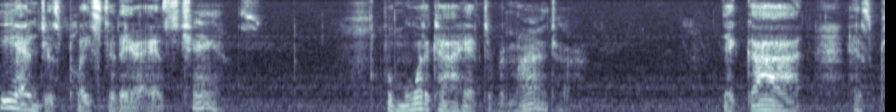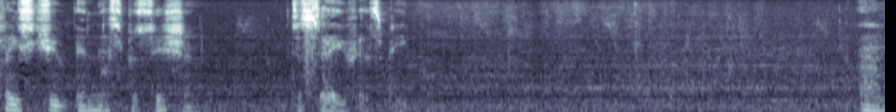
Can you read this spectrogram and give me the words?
He hadn't just placed her there as chance. For Mordecai had to remind her that God has placed you in this position to save his people. Um,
